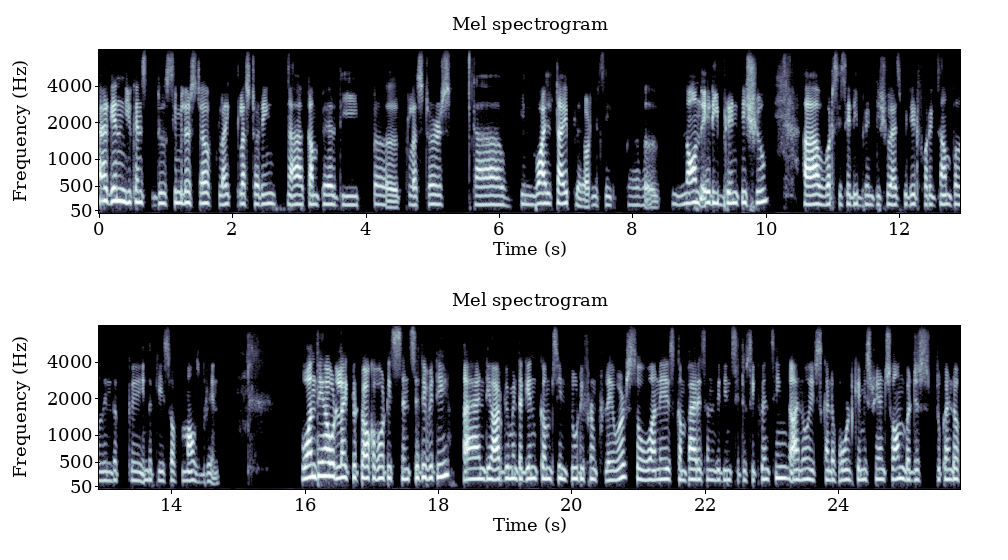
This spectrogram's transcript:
Again, you can do similar stuff like clustering, uh, compare the uh, clusters uh, in wild type or let's say uh, non-AD brain tissue uh, versus AD brain tissue as we did, for example, in the, in the case of mouse brain. One thing I would like to talk about is sensitivity and the argument again comes in two different flavors. So one is comparison with in situ sequencing. I know it's kind of old chemistry and so on, but just to kind of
